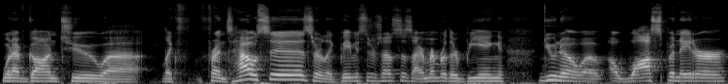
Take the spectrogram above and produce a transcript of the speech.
when I've gone to uh, like friends' houses or like babysitters' houses. I remember there being, you know, a, a Waspinator,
